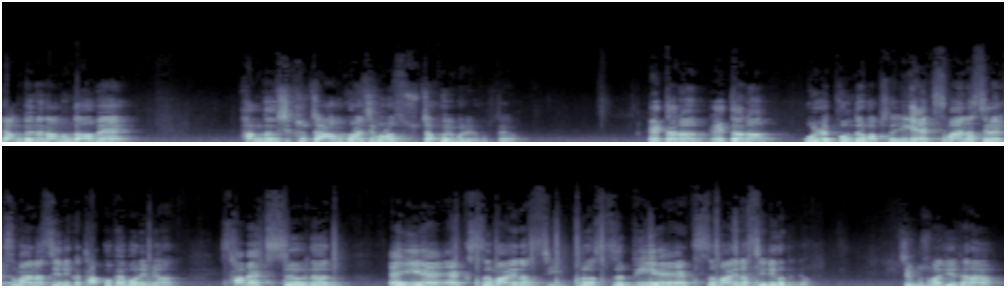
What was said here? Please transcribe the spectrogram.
양변에 나눈 다음에 항등식 숫자 아무거나 집어넣어서 숫자 구해버리는 것도 돼요. 일단은 일단은 원래 푸는 대로 갑시다. 이게 x-1, x-2니까 다 곱해버리면 3x는 a의 x-2 플러스 b의 x-1이거든요. 지금 무슨 말 이해되나요?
